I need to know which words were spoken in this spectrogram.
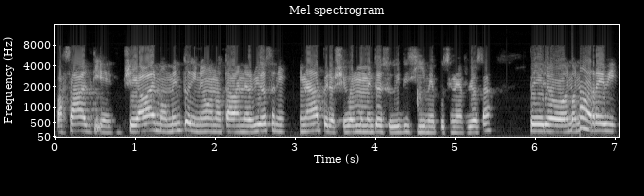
pasaba, llegaba el momento y no, no estaba nerviosa ni nada, pero llegó el momento de subir y sí me puse nerviosa. Pero no, re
